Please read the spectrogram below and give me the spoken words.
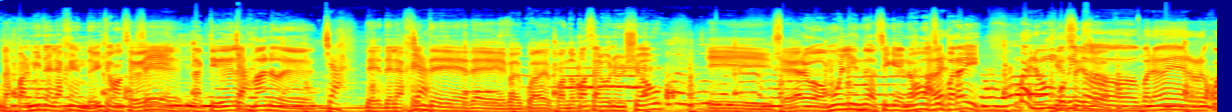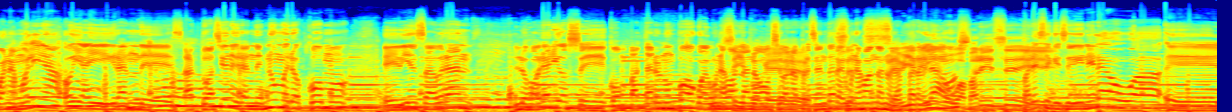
las palmitas de la gente, ¿viste? Cuando se ve Sí. la actividad de Ya. las manos de, Ya. de, de la Ya. gente de- de- cu- cu- cuando pasa algo en un show y se ve algo muy lindo, así que nos vamos a, ver. ir para ahí. Bueno, un ¿Qué sé poquito para ver Juana Molina. Hoy hay grandes actuaciones, grandes números, como eh, bien sabrán, los horarios se compactaron un poco, algunas Sí, bandas no se van a presentar, se- algunas bandas no se las viene el perdimos. agua, parece, y- Parece que se viene el agua, eh,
